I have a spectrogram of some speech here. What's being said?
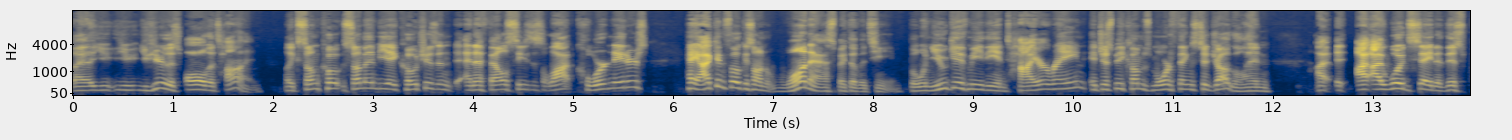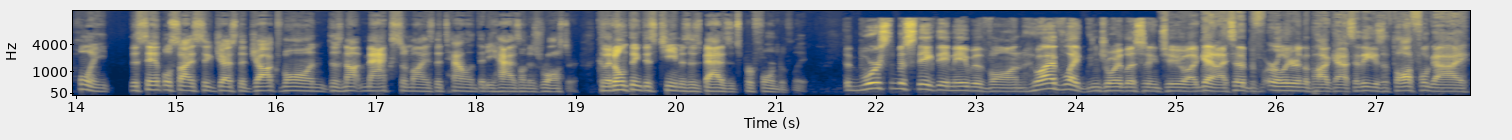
Uh, you, you you hear this all the time. Like some co- some NBA coaches and NFL sees this a lot. Coordinators, hey, I can focus on one aspect of a team, but when you give me the entire reign, it just becomes more things to juggle. And I I, I would say to this point, the sample size suggests that Jacque Vaughn does not maximize the talent that he has on his roster because I don't think this team is as bad as it's performed of late. The worst mistake they made with Vaughn, who I've like enjoyed listening to. Again, I said it earlier in the podcast. I think he's a thoughtful guy.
